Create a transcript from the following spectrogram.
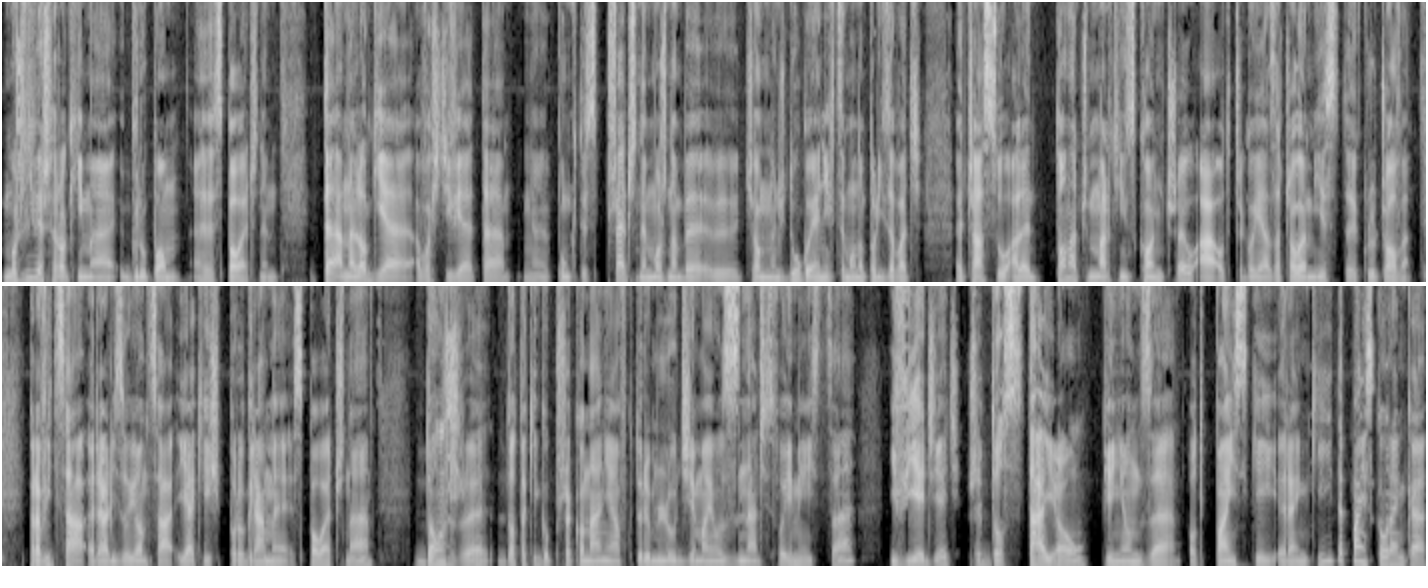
możliwie szerokim e, grupom społecznym. Te analogie, a właściwie te punkty sprzeczne można by ciągnąć długo. Ja nie chcę monopolizować czasu, ale to, na czym Marcin skończył, a od czego ja zacząłem, jest kluczowe. Prawica realizująca jakieś programy społeczne dąży do takiego przekonania, w którym ludzie mają znać swoje miejsce i wiedzieć, że dostają pieniądze od pańskiej ręki i tę pańską rękę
